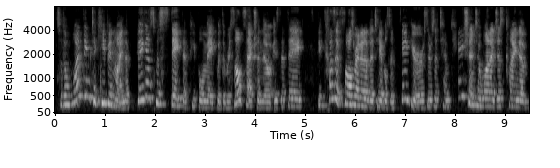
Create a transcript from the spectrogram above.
So the one thing to keep in mind, the biggest mistake that people make with the results section though, is that they because it falls right out of the tables and figures, there's a temptation to want to just kind of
